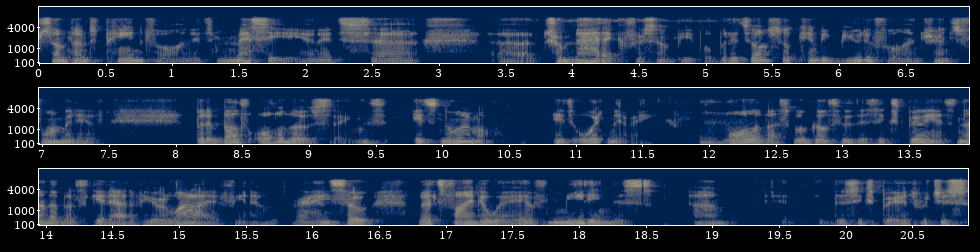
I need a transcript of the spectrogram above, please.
sometimes painful and it's messy and it's uh, uh, traumatic for some people, but it also can be beautiful and transformative. But above all those things, it's normal. It's ordinary. Mm-hmm. All of us will go through this experience. None of us get out of here alive, you know. Right. And so let's find a way of meeting this um, this experience, which is,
